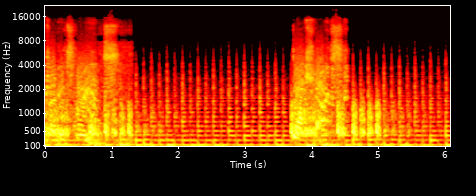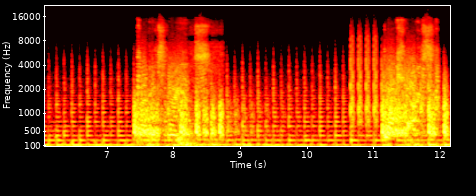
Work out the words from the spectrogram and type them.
that experience. Dash us. That experience. Dash us.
